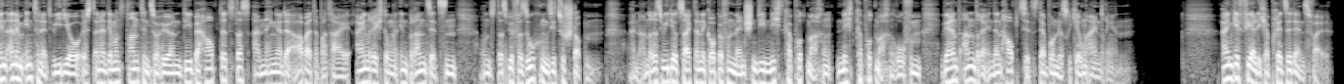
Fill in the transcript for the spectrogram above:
In einem Internetvideo ist eine Demonstrantin zu hören, die behauptet, dass Anhänger der Arbeiterpartei Einrichtungen in Brand setzen und dass wir versuchen, sie zu stoppen. Ein anderes Video zeigt eine Gruppe von Menschen, die nicht kaputt machen, nicht kaputt machen rufen, während andere in den Hauptsitz der Bundesregierung eindringen. Ein gefährlicher Präzedenzfall.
